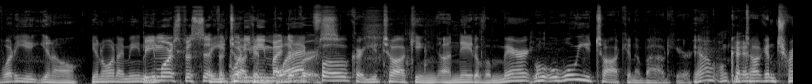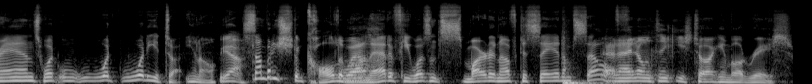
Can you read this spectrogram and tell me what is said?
What do you, you know, you know what I mean? Be You- more Are you specific. What talking do you mean by black diverse? folk? Are you talking uh, Native American? Who, who are you talking about here? Yeah, okay. You talking trans? What, what, what are you talking? You know? Yeah. Somebody should have called him Well- on that if he wasn't smart enough to say it himself. and I don't think he's talking about race.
